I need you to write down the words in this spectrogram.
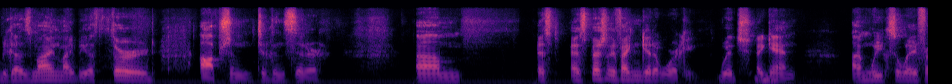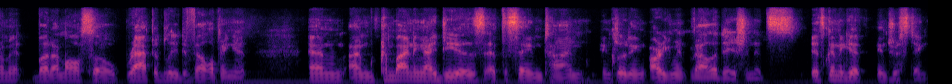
because mine might be a third option to consider um especially if i can get it working which again i'm weeks away from it but i'm also rapidly developing it and i'm combining ideas at the same time including argument validation it's it's going to get interesting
